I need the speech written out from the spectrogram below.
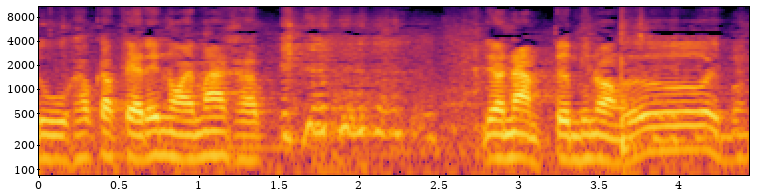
ดูครับกาแฟได้น้อยมากครับ เดี๋ยวน้ำเติมพี่น้อง เอ้ยเบิ่ง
